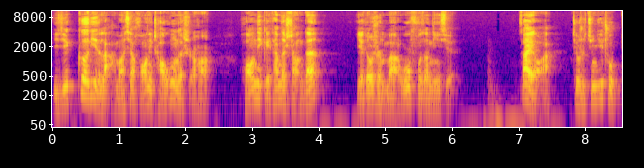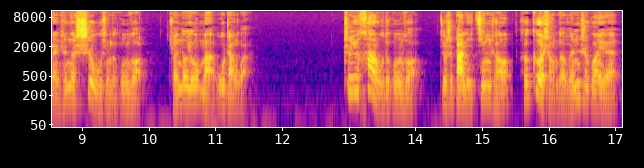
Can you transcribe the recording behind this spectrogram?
以及各地的喇嘛向皇帝朝贡的时候。皇帝给他们的赏单，也都是满屋负责拟写。再有啊，就是军机处本身的事务性的工作，全都由满屋掌管。至于汉务的工作，就是办理京城和各省的文职官员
